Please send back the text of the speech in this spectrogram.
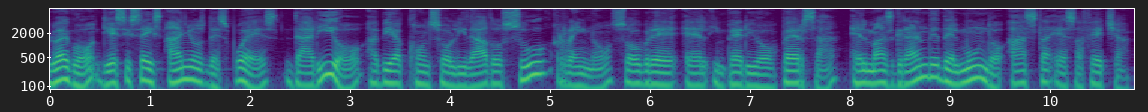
Luego, 16 años después, Darío había consolidado su reino sobre el imperio persa, el más grande del mundo hasta esa fecha.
